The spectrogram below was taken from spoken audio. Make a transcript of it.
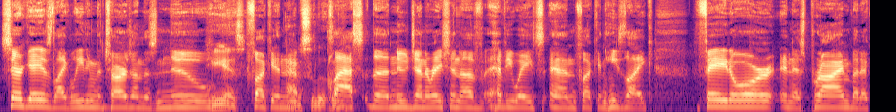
Sergey is like leading the charge on this new He is. fucking Absolutely. class, the new generation of heavyweights, and fucking he's like Fedor in his prime, but a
